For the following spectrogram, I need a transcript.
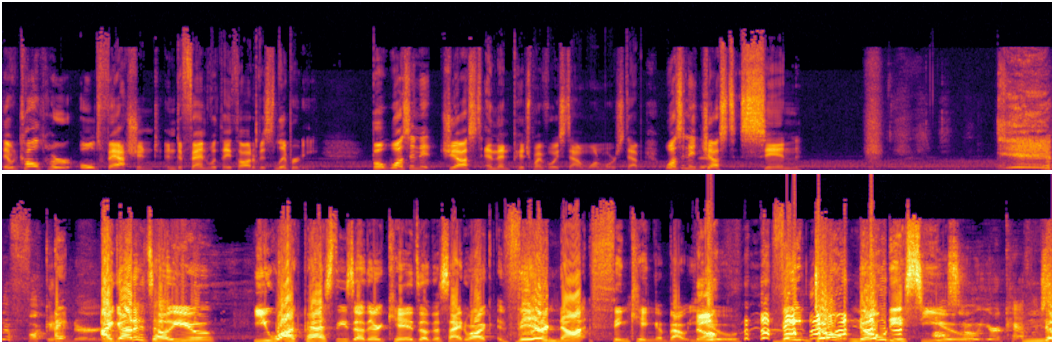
They would call her old fashioned and defend what they thought of as liberty. But wasn't it just, and then pitch my voice down one more step, wasn't it just sin? What a fucking I, nerd. I gotta tell you, you walk past these other kids on the sidewalk, they're not thinking about No. you. they don't notice you. also, you're a Catholic no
